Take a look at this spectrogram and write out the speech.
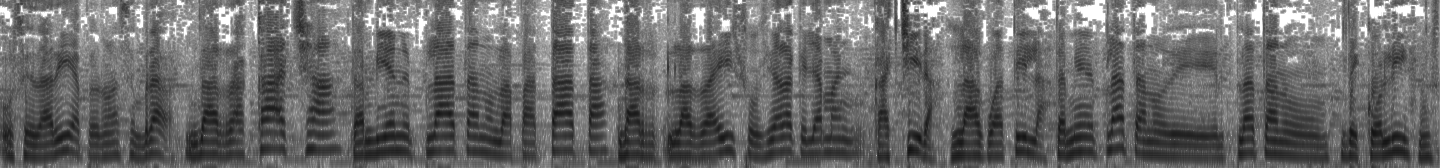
o se daría, pero no la sembraba. La racacha, también el plátano, la patata, la, la raíz, o sea, la que llaman cachira, la guatila, también el plátano de, el plátano de colí, nos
